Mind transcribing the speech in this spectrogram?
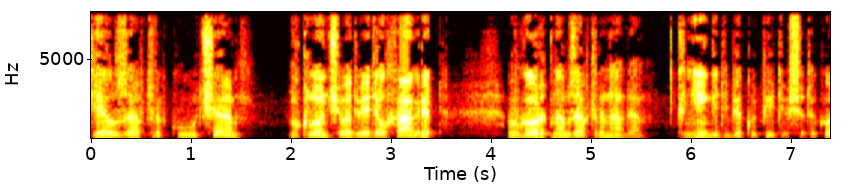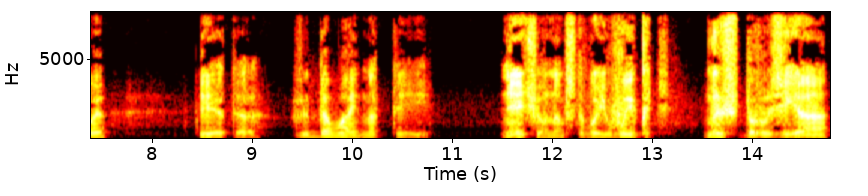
дел завтра куча, — уклончиво ответил Хагрид. В город нам завтра надо, книги тебе купить и все такое. И это давай на «ты». Нечего нам с тобой выкать. Мы ж друзья.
